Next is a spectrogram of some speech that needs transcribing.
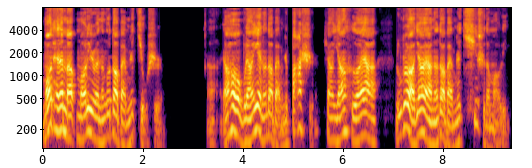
茅台的毛毛利润能够到百分之九十，啊，然后五粮液能到百分之八十，像洋河呀、泸州老窖呀，能到百分之七十的毛利，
